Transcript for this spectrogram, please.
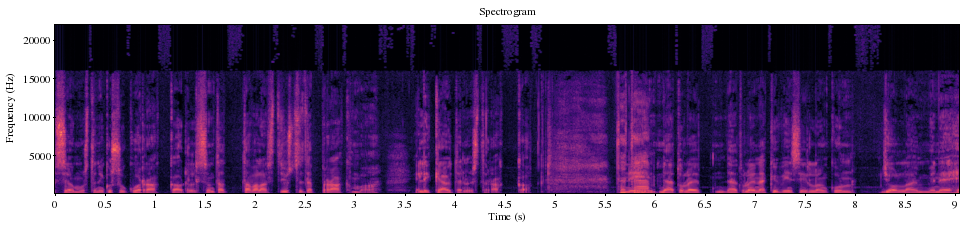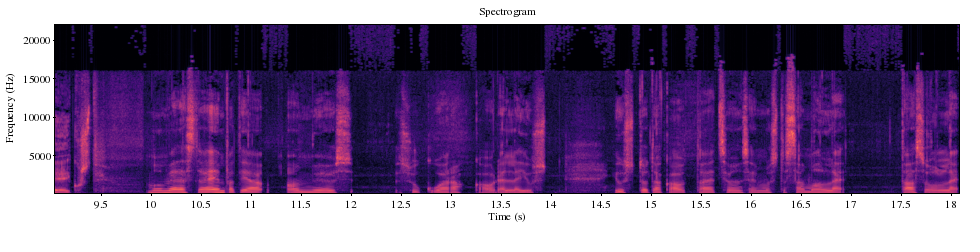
se on musta niinku sukua rakkaudelle. Se on ta- tavallaan just sitä pragmaa, eli käytännöllistä rakkautta. Tätä... Niin nämä tulee, nämä tulee näkyviin silloin, kun jollain menee heikosti. Mun mielestä empatia on myös sukua rakkaudelle just, just tota kautta, että se on semmoista samalle tasolle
